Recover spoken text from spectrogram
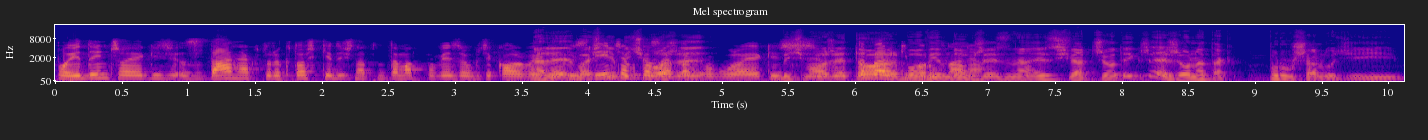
pojedyncze jakieś zdania, które ktoś kiedyś na ten temat powiedział gdziekolwiek. Ale jakieś właśnie zdjęcia w gazetach może- w ogóle, jakieś Być może to albowiem porównania. dobrze zna, świadczy o tej grze, że ona tak porusza ludzi.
